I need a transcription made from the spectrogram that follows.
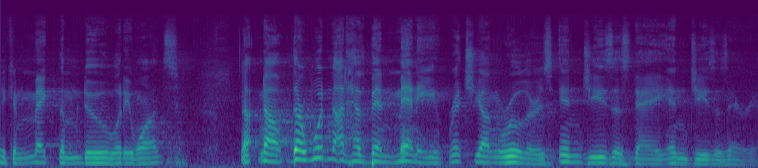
He can make them do what he wants. Now, now, there would not have been many rich young rulers in Jesus' day, in Jesus' area.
